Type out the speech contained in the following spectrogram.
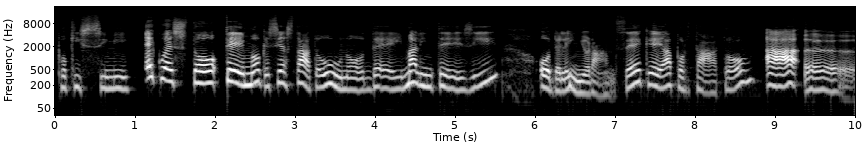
pochissimi. E questo temo che sia stato uno dei malintesi o delle ignoranze che ha portato a eh,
